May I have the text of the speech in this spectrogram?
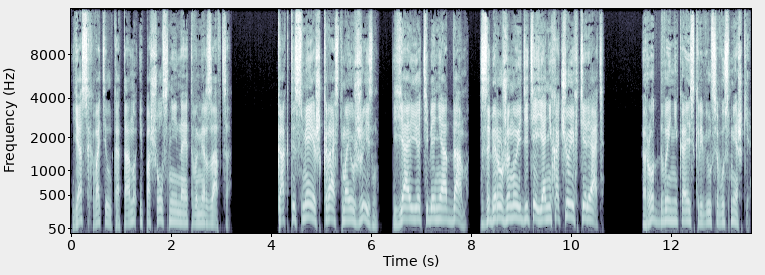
я схватил катану и пошел с ней на этого мерзавца. «Как ты смеешь красть мою жизнь? Я ее тебе не отдам! Заберу жену и детей, я не хочу их терять!» Рот двойника искривился в усмешке.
